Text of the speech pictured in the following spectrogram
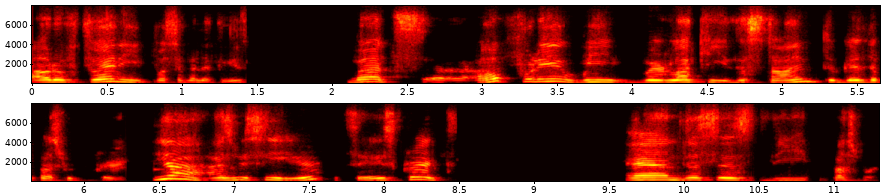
out of 20 possibilities. But uh, hopefully we we're lucky this time to get the password correct. Yeah, as we see here, it says correct. And this is the password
